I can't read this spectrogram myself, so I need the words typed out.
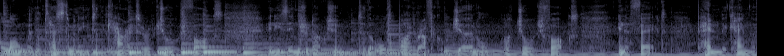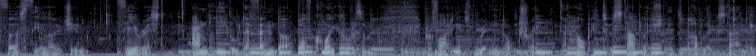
along with a testimony to the character of George Fox in his introduction to the autobiographical journal of George Fox. In effect, Penn became the first theologian, theorist, and legal defender of Quakerism, providing its written doctrine and helping to establish its public standing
